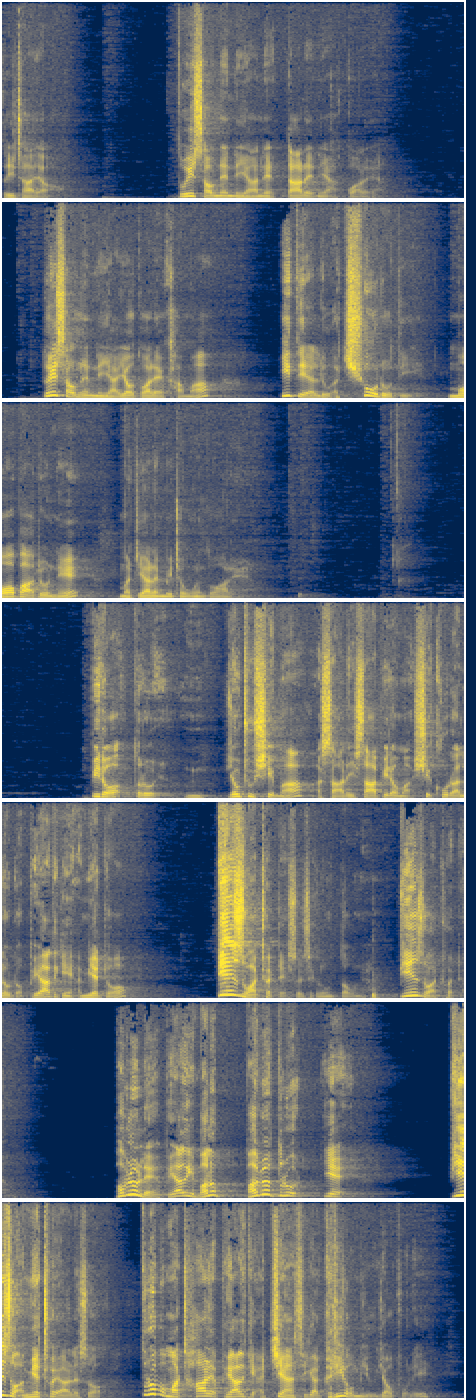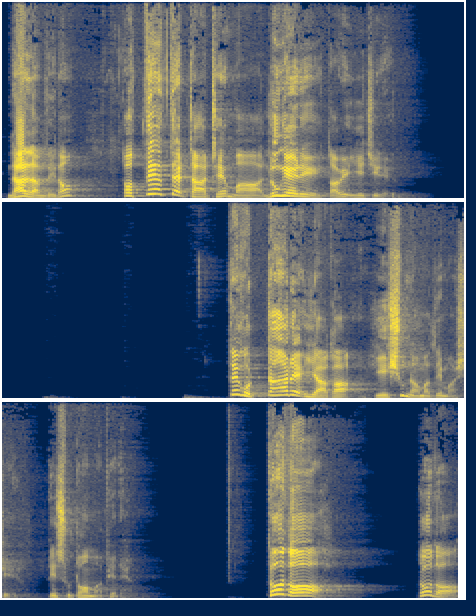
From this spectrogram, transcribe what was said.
သတိထားရအောင်သွေးဆောင်တဲ့နေရာနဲ့တားတဲ့နေရာကွာတယ်သွေးဆောင်တဲ့နေရာရောက်သွားတဲ့အခါမှာဣသရေလလူအချို့တို့သည်မောဘတို့နဲ့မတရားတဲ့မိထုံဝင်သွားတယ်ပြီးတော့သူတို့ရုပ်ထုရှိမှအစာတွေစားပြီးတော့မှရှ िख ိုးတာလုပ်တော့ဘုရားသခင်အမျက်တော်ပြင်းစွာထွက်တယ်ဆိုတဲ့စကားလုံးသုံးတယ်ပြင်းစွာထွက်တယ်ဘာဖြစ်လို့လဲဘုရားသခင်ဘာလို့ဘာဖြစ်လို့သူတို့ရဲ့ပြင်းစွာအမျက်ထွက်ရလဲဆိုတော့ သူတို့ပုံမှာထားတဲ့ဘုရားသခင်အကြံစီကဂရိတော်မျိုးရောက်ဖို့လေနားလည်မသိနော်ဟောတဲ့သက်တာထဲမှာလူငယ်တွေတာပြီးအရေးကြီးတယ်တဲ့ကိုတားတဲ့အရာကယေရှုနာမသင်မှာရှိတယ်တင်ဆုတောင်းမှာဖြစ်တယ်သို့တော့သို့တော့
